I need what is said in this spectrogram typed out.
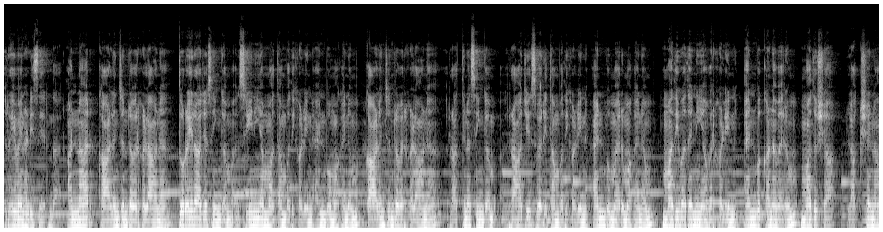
ரேவனடி சேர்ந்தார். அன்னார் காலஞ்சென்றவர்களான துரைராஜசிங்கம் சீனியம்மா தம்பதிகளின் அன்பு மகனும் காலஞ்சென்றவர்களான ரத்னசிங்கம் ராஜேஸ்வரி தம்பதிகளின் அன்பு மருமகனும் மதிவதனி அவர்களின் அன்பு கணவரும் மதுஷா லக்ஷனா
